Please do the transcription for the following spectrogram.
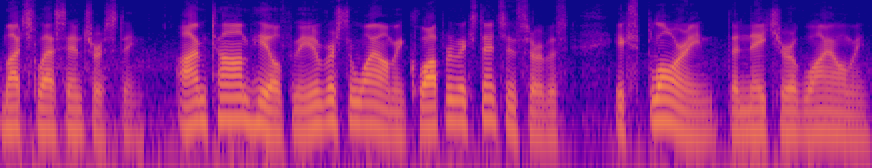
much less interesting. I'm Tom Hill from the University of Wyoming Cooperative Extension Service, exploring the nature of Wyoming.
